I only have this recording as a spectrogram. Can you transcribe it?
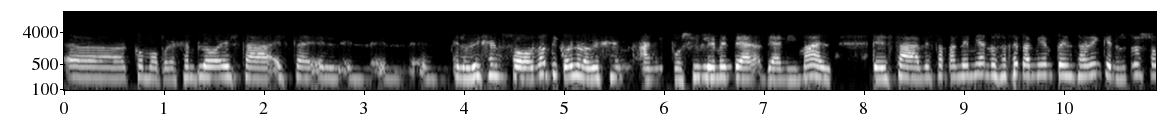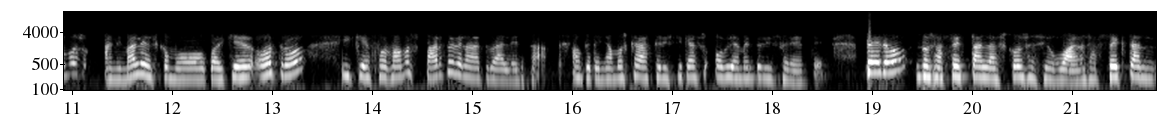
uh, como por ejemplo esta, esta, el, el, el, origen zoonótico, el origen posiblemente de animal de esta, de esta pandemia nos hace también pensar en que nosotros somos animales como cualquier otro y que formamos parte de la naturaleza, aunque tengamos características obviamente diferentes. Pero nos afectan las cosas igual, nos afectan,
